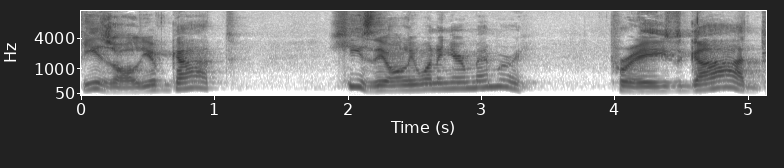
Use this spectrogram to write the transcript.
He's all you've got. He's the only one in your memory. Praise God.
